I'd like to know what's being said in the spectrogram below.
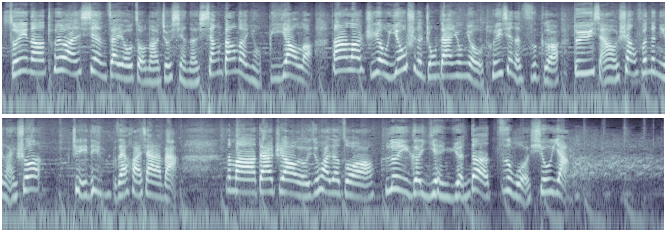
所以呢，推完线再游走呢，就显得相当的有必要了。当然了，只有优势的中单拥有推线的资格，对于想要上分的你来说，这一定不在话下了吧？那么大家知道有一句话叫做“论一个演员的自我修养”。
